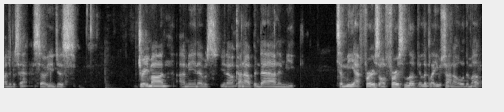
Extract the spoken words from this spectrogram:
hundred percent. So he just Draymond. I mean, it was you know kind of up and down, and he, to me at first, on first look, it looked like he was trying to hold him up,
